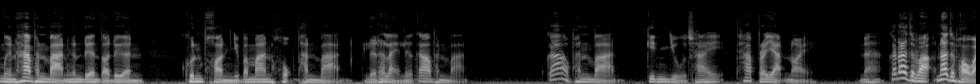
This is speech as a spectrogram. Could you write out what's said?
หมื่นห้าพันบาทเงินเดือนต่อเดือน คุณผ่อนอยู่ประมาณ 6,000 บาท เหลือเท่าไหร่ เหลือ 9,000 บาท 9,000 บาทกินอยู่ใช้ถ้าประหยัดหน่อยนะ ก็น่าจะน่าจะพอไหว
